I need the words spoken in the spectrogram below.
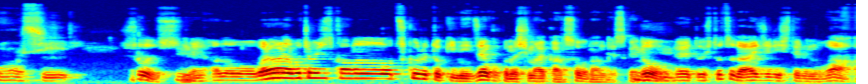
思うし、そうですね。あの、我々おもちゃ美術館を作るときに全国の姉妹館そうなんですけど、うんうんえっ、と、一つ大事にしてるのは、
